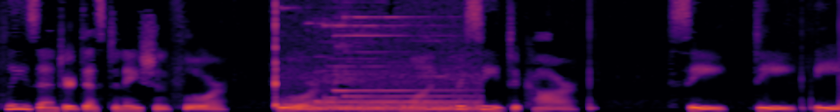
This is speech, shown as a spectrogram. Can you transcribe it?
Please enter destination floor. Floor. 1. Proceed to car. C. D. E.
